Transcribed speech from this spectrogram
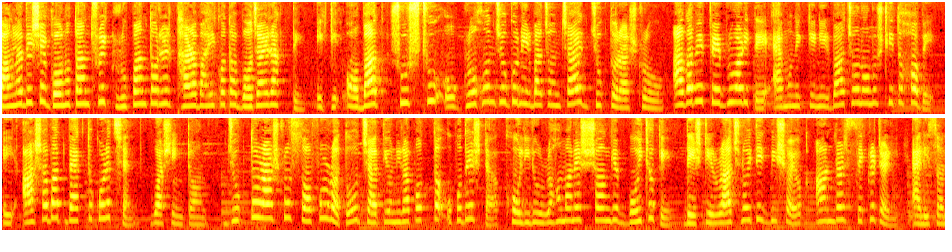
বাংলাদেশে গণতান্ত্রিক রূপান্তরের ধারাবাহিকতা বজায় রাখতে একটি অবাধ, সুষ্ঠু ও গ্রহণযোগ্য নির্বাচন চায় যুক্তরাষ্ট্র। আগামী ফেব্রুয়ারিতে এমন একটি নির্বাচন অনুষ্ঠিত হবে, এই আশাবাদ ব্যক্ত করেছেন ওয়াশিংটন। যুক্তরাষ্ট্র সফররত জাতীয় নিরাপত্তা উপদেষ্টা খলিলুর রহমানের সঙ্গে বৈঠকে দেশটির রাজনৈতিক বিষয়ক আন্ডার সেক্রেটারি অ্যালিসন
